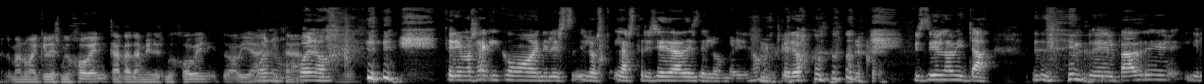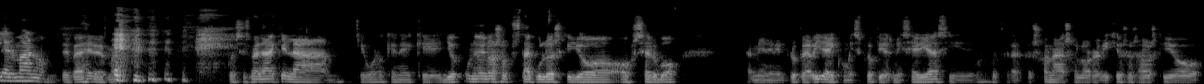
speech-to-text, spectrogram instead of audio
el hermano Michael es muy joven, Carla también es muy joven y todavía bueno, Bueno, tenemos aquí como en las tres edades del hombre, ¿no? Pero estoy en la mitad. entre el padre y el hermano. Pues es verdad que, la, bueno, que, yo, uno de los obstáculos que yo observo también en mi propia vida y con mis propias miserias y bueno, pues de las personas o los religiosos a los que yo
